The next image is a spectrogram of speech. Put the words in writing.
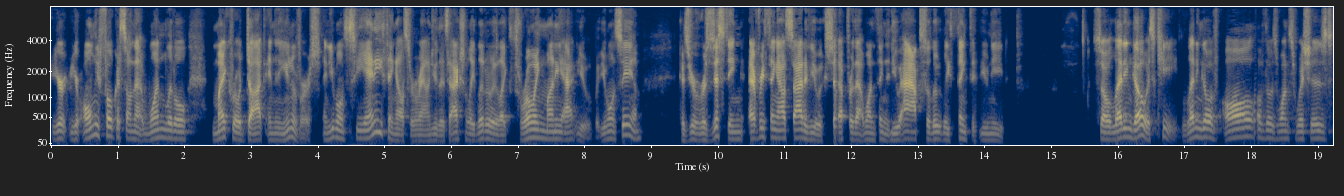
you're you're only focused on that one little micro dot in the universe and you won't see anything else around you that's actually literally like throwing money at you, but you won't see them because you're resisting everything outside of you except for that one thing that you absolutely think that you need. So letting go is key. Letting go of all of those once wishes,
